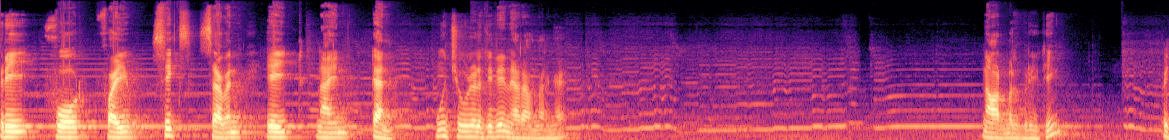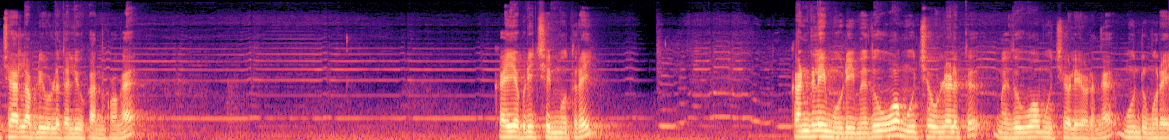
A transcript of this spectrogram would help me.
three four five six seven eight nine ten மூச்சு உள்ளெழுத்திட்டே நேராக வந்துடுங்க நார்மல் ப்ரீத்திங் இப்போ சேரில் அப்படி உள்ள தள்ளி உட்காந்துக்கோங்க கை அப்படி சின்முத்திரை கண்களை மூடி மெதுவாக மூச்சை உள்ளெழுத்து மெதுவாக மூச்சை விளையாடுங்க. மூன்று முறை.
